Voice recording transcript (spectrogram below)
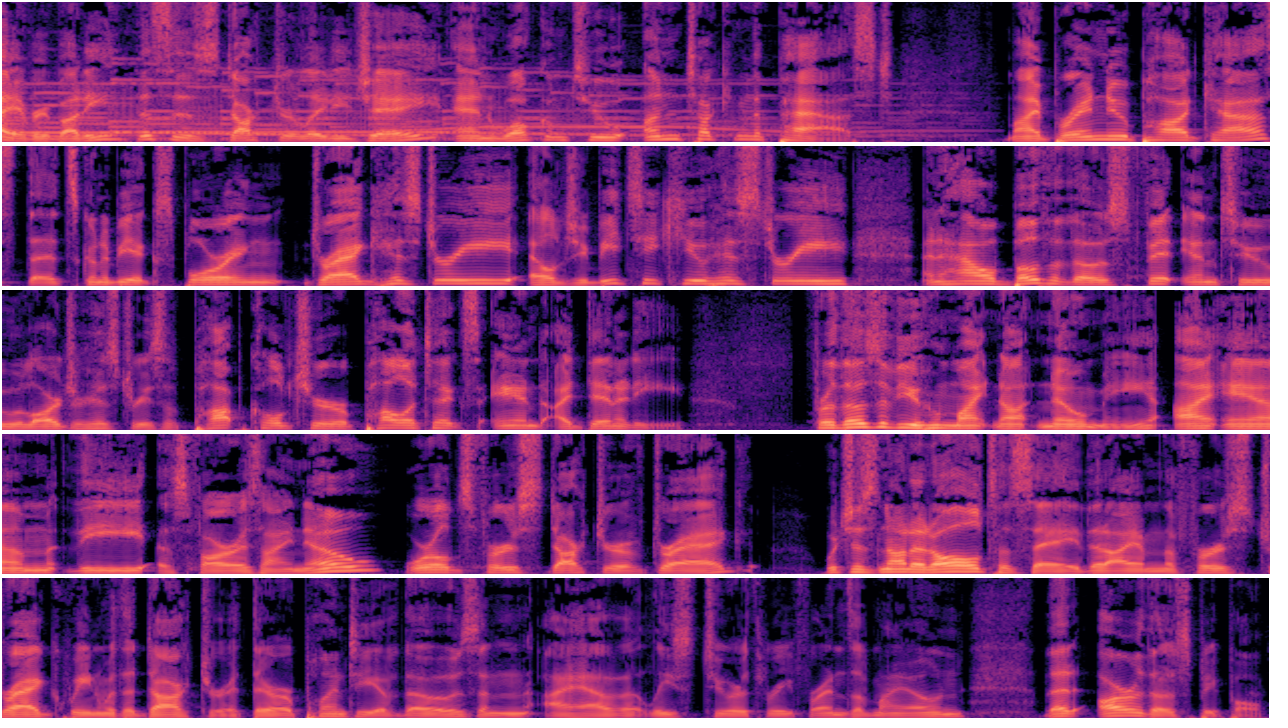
Hi, everybody. This is Dr. Lady J, and welcome to Untucking the Past, my brand new podcast that's going to be exploring drag history, LGBTQ history, and how both of those fit into larger histories of pop culture, politics, and identity. For those of you who might not know me, I am the, as far as I know, world's first doctor of drag, which is not at all to say that I am the first drag queen with a doctorate. There are plenty of those, and I have at least two or three friends of my own that are those people.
